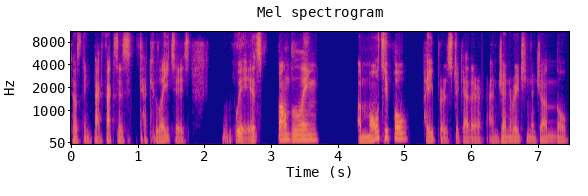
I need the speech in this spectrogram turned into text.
because the impact factor is calculated with bundling a multiple papers together and generating a journal.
